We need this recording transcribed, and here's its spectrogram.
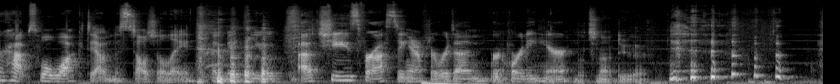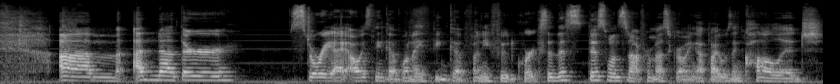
Perhaps we'll walk down nostalgia lane and make you a cheese frosting after we're done recording here. Let's not do that. Another story I always think of when I think of funny food quirks. So this this one's not from us growing up. I was in college,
